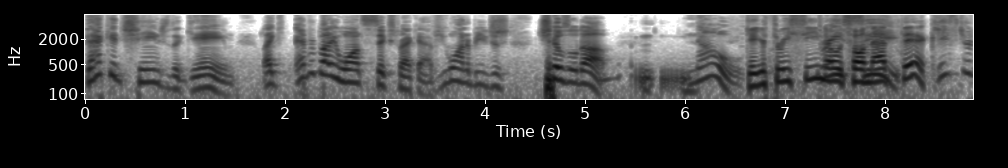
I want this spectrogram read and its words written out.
That could change the game. Like everybody wants six pack abs. You want to be just chiseled up. No. Get your three C 3C. notes on that thick. Get your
